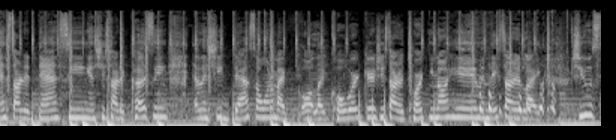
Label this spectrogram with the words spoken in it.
and started dancing and she started cussing and then she danced on one of my oh, like coworkers she started twerking on him and they started like she was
